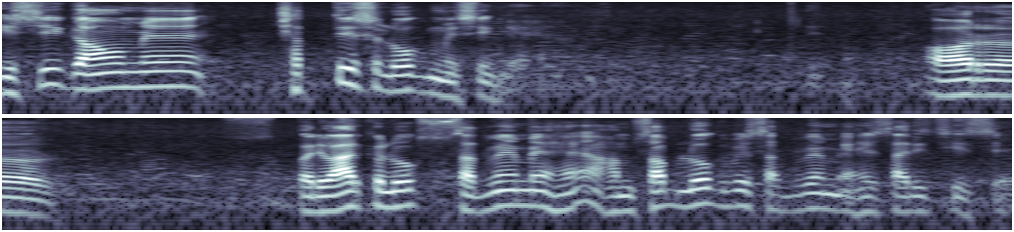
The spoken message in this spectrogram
इसी गाँव में 36 लोग मिसिंग हैं। और, परिवार के लोग सदमे में हैं, हम सब लोग भी सदमे में हैं सारी चीज़ से।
